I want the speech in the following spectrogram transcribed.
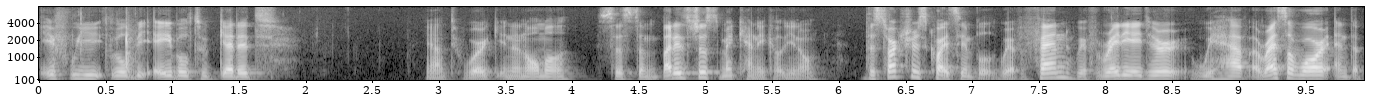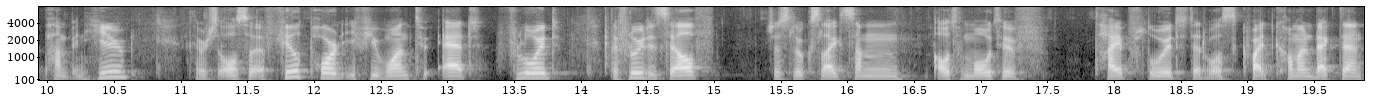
if we will be able to get it yeah, to work in a normal system, but it's just mechanical, you know. The structure is quite simple. We have a fan, we have a radiator, we have a reservoir and a pump in here. There's also a fill port if you want to add fluid. The fluid itself just looks like some automotive type fluid that was quite common back then.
